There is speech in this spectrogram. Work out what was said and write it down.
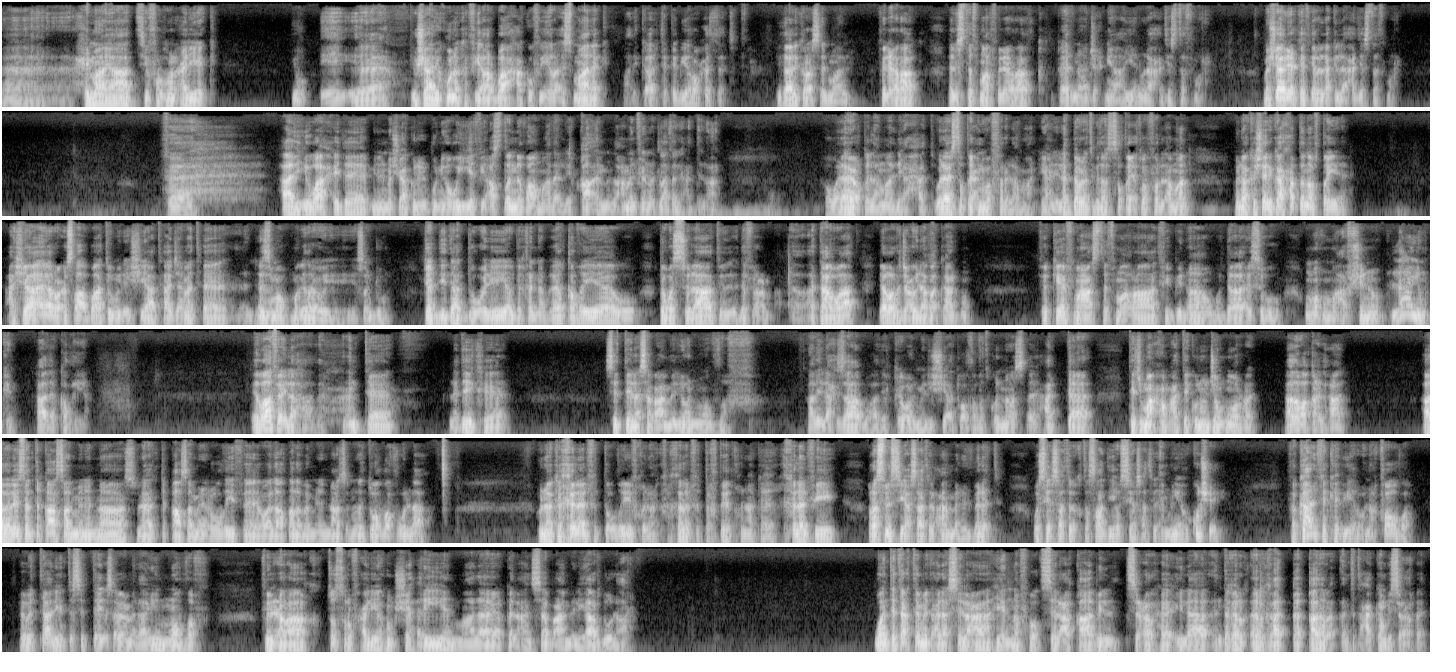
آه، حمايات يفرضون عليك. يشاركونك في أرباحك وفي رأس مالك. هذه كارثة كبيرة وحثت. لذلك رأس المال في العراق الاستثمار في العراق غير ناجح نهائيا ولا أحد يستثمر. مشاريع كثيرة لكن لا أحد يستثمر. فهذه واحدة من المشاكل البنيوية في أصل النظام هذا اللي قائم من عام 2003 لحد الآن. هو لا يعطي الأمان لأحد ولا يستطيع أن يوفر الأمان. يعني لا الدولة تقدر تستطيع توفر الأمان. هناك شركات حتى نفطية عشائر وعصابات وميليشيات هاجمتها انهزموا ما قدروا يصمدون تهديدات دولية ودخلنا بغير قضية وتوسلات ودفع أتاوات يلا رجعوا إلى مكانهم. فكيف مع استثمارات في بناء ومدارس وما أعرف شنو؟ لا يمكن هذه القضية. إضافة إلى هذا أنت لديك ستة إلى سبعة مليون موظف. هذه الأحزاب وهذه القوى والميليشيات وظفت كل الناس حتى تجمعهم حتى يكونون جمهورها هذا واقع الحال. هذا ليس انتقاصا من الناس ولا انتقاصا من الوظيفة ولا طلبا من الناس أنه يتوظفون لا. هناك خلل في التوظيف هناك خلل في التخطيط هناك خلل في رسم السياسات العامة للبلد والسياسات الاقتصادية والسياسات الأمنية وكل شيء. فكارثة كبيرة هناك فوضى. فبالتالي أنت ستة إلى سبع ملايين موظف في العراق تصرف عليهم شهريا ما لا يقل عن سبعة مليار دولار. وأنت تعتمد على سلعة هي النفط سلعة قابل سعرها إلى أنت غير قادر أن تتحكم بسعرها.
